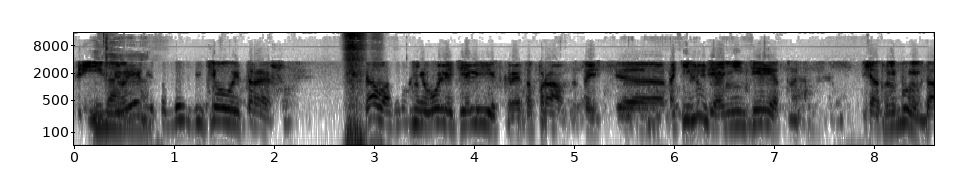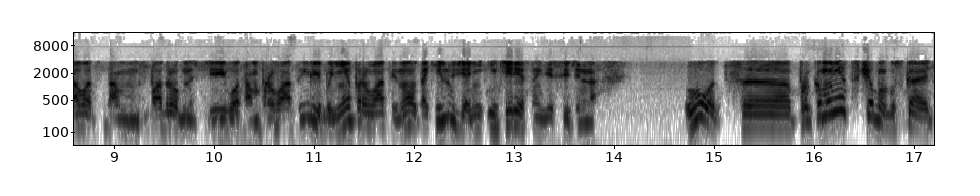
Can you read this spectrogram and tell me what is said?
три. И да, все время это был веселый трэш. Да, вокруг него летели искры, это правда. То есть э, такие люди, они интересные сейчас не будем вдаваться там в подробности его там правоты, либо не правоты, но такие люди, они интересны действительно. Вот, э, про коммунистов что могу сказать?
